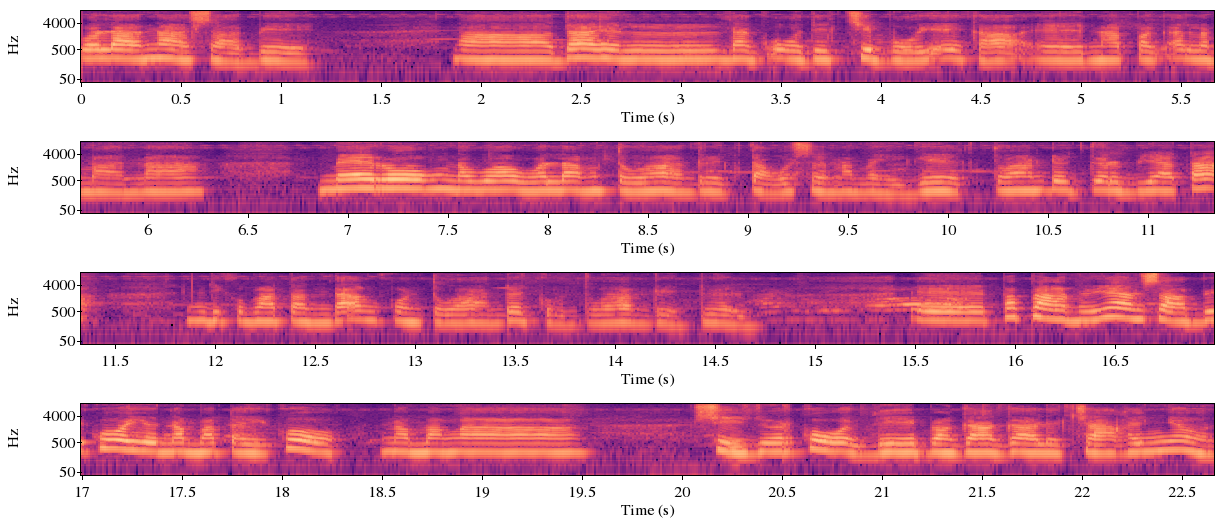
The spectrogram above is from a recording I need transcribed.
wala na, sabi. Na dahil nag-audit si Boy, eh, ka, eh napag-alaman na merong nawawalang 200,000 na mahigit. 212 yata. Hindi ko matandaan kung 200, kung 212. Eh, paano yan? Sabi ko, yung namatay ko na mga senior ko, di magagalit sa akin yun.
